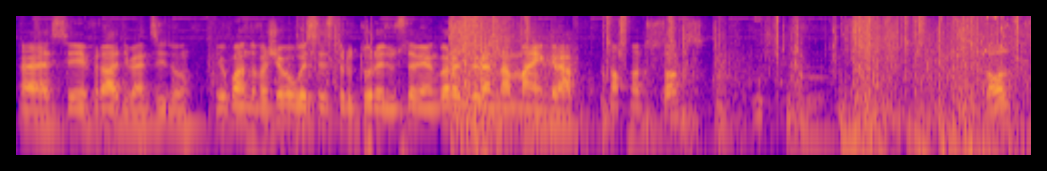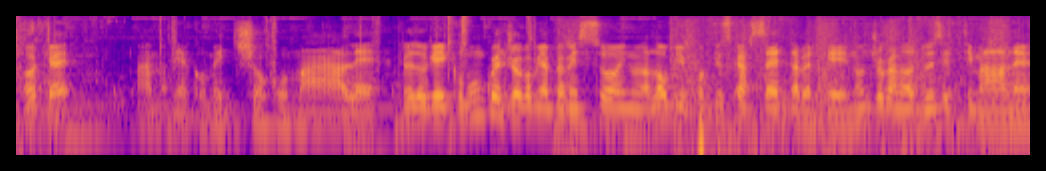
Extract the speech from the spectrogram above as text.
Eh sì, fra, ti pensi tu. Io quando facevo queste strutture tu stavi ancora giocando a Minecraft. No, not stonks. Lol, ok. Mamma mia come gioco male Credo che comunque il gioco mi abbia messo in una lobby un po' più scarsetta Perché non giocando da due settimane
